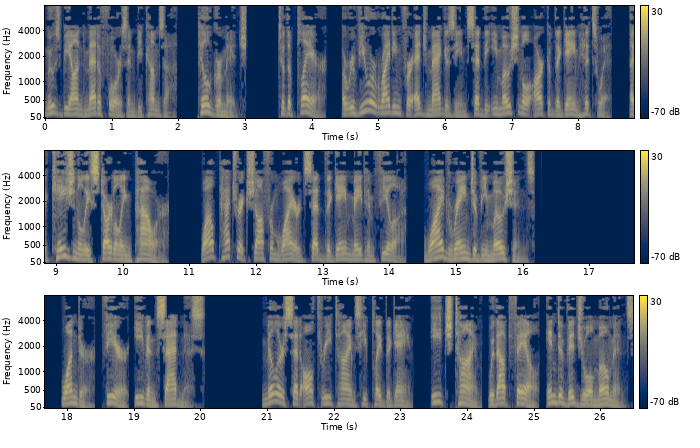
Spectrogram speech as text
moves beyond metaphors and becomes a pilgrimage to the player. A reviewer writing for Edge magazine said the emotional arc of the game hits with occasionally startling power, while Patrick Shaw from Wired said the game made him feel a wide range of emotions wonder, fear, even sadness. Miller said all three times he played the game, each time, without fail, individual moments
